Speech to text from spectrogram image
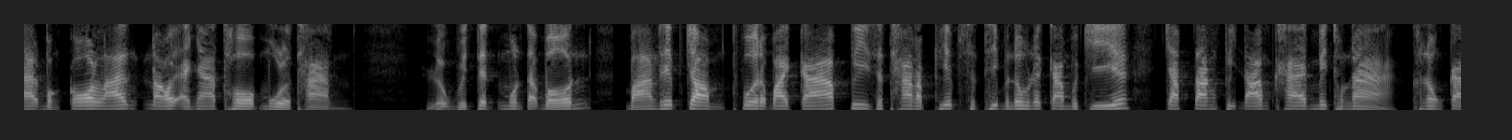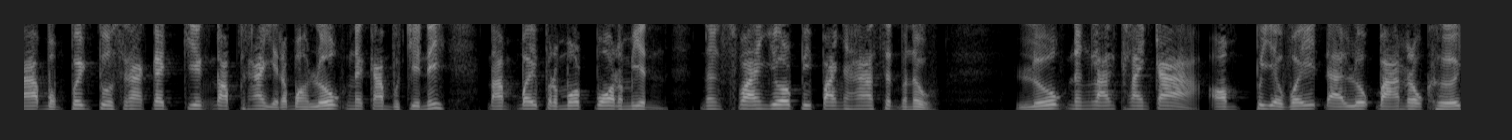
ដែលបង្កឡើងដោយអាជ្ញាធរមូលដ្ឋានលោកវិទិតមុនតាបូន បានរៀបចំធ្វើរបាយការណ៍ពីស្ថានភាពសិទ្ធិមនុស្សនៅកម្ពុជា ចាប់តាំងពីដើមខែមិថុនាក្នុងការបំពេញទស្សនកិច្ចជាង10ថ្ងៃរបស់លោកនៅកម្ពុជានេះដើម្បីប្រមូលព័ត៌មាននិងស្វែងយល់ពីបញ្ហាសិទ្ធិមនុស្សលោកនឹងឡើងថ្លែងការណ៍អំពីអ្វីដែលលោកបានរកឃើញ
